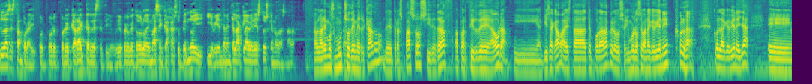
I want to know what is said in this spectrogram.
dudas están por ahí, por, el carácter de este tío. Yo creo que todo lo demás encaja estupendo y, evidentemente la clave de esto es que no das nada. Hablaremos mucho de mercado, de traspasos y de draft a partir de ahora. Y aquí se acaba esta temporada, pero seguimos la semana que viene con la, con la que viene ya. Eh,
